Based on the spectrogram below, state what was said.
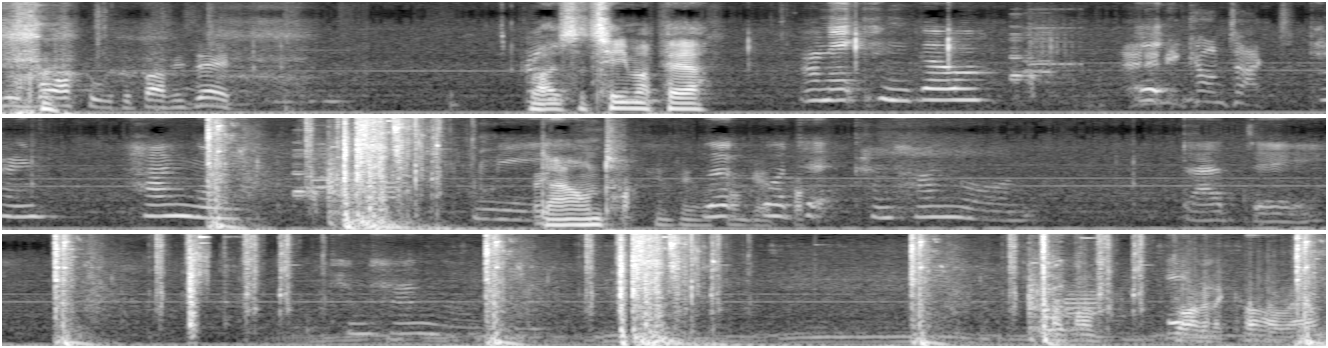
your marker was above his head. Right, it's the team up here. and it can go, Enemy contact. can hang on me. Downed. Fucking thing, I Look what fuck- it can hang on, Daddy. Can hang on. Someone's driving a car around.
